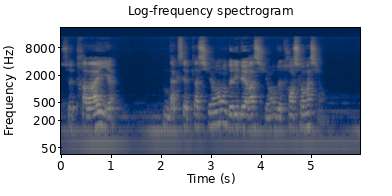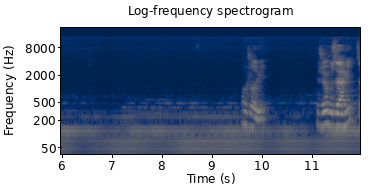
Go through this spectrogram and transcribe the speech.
ce travail d'acceptation, de libération, de transformation. Aujourd'hui, je vous invite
